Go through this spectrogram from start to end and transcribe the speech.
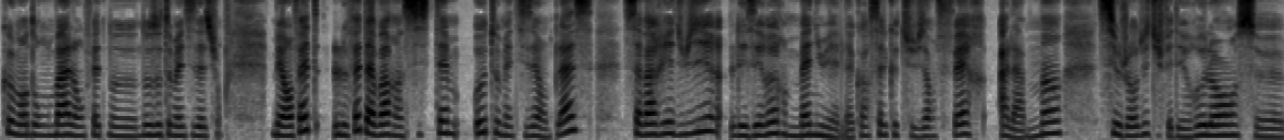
commandons mal en fait nos, nos automatisations. Mais en fait, le fait d'avoir un système automatisé en place, ça va réduire les erreurs manuelles, d'accord? Celles que tu viens faire à la main. Si aujourd'hui tu fais des relances euh,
